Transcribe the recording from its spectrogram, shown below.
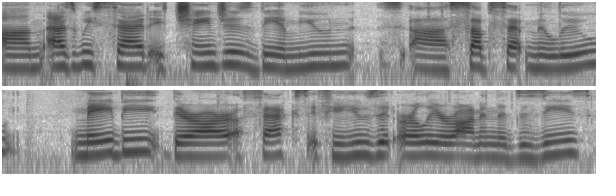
um, as we said, it changes the immune uh, subset milieu. Maybe there are effects if you use it earlier on in the disease.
